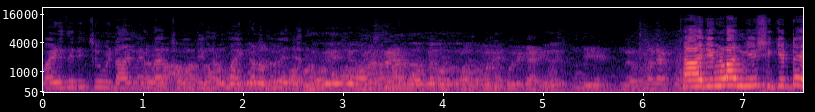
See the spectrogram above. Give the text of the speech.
വഴിതിരിച്ചു വിടാനുള്ള ചോദ്യങ്ങളുമായി കടന്നു കാര്യങ്ങൾ അന്വേഷിക്കട്ടെ?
